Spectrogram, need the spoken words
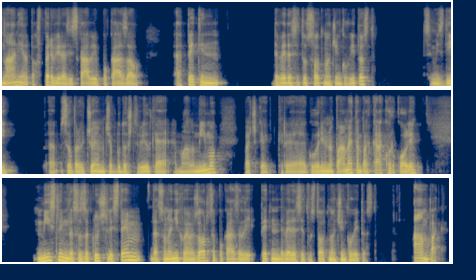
znani ali pa v prvi raziskavi pokazal uh, 95-odstotno učinkovitost, se mi zdi, uh, se upravičujem, če bodo številke malo mimo, pač ker, ker govorim na pamet, ampak kakorkoli. Mislim, da so zaključili s tem, da so na njihovem vzorcu pokazali 95-odstotno učinkovitost. Ampak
